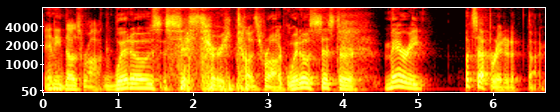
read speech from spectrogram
And he does rock. Widow's sister, he does rock. Widow's sister married, but separated at the time.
